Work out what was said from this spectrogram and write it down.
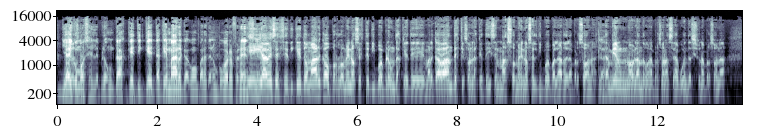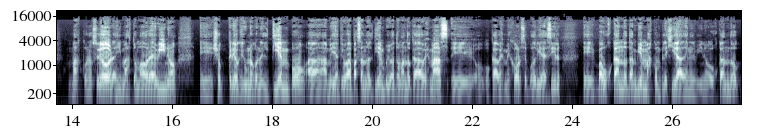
Y ahí Entonces, cómo haces, le preguntás qué etiqueta, qué marca, como para tener un poco de referencia. Y a veces etiqueto marca o por lo menos este tipo de preguntas que te marcaba antes, que son las que te dicen más o menos el tipo de paladar de la persona. Claro. Y también uno hablando con la persona se da cuenta si es una persona más conocedora y más tomadora de vino. Eh, yo creo que uno con el tiempo, a, medida que va pasando el tiempo y va tomando cada vez más, eh, o, cada vez mejor se podría decir, eh, va buscando también más complejidad en el vino, va buscando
